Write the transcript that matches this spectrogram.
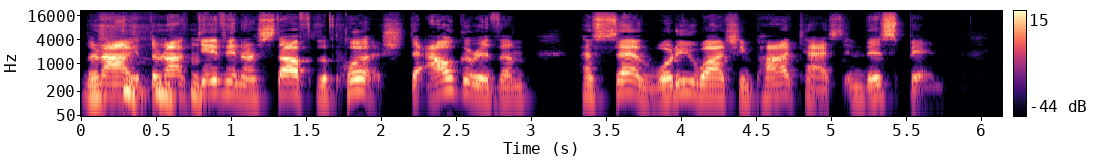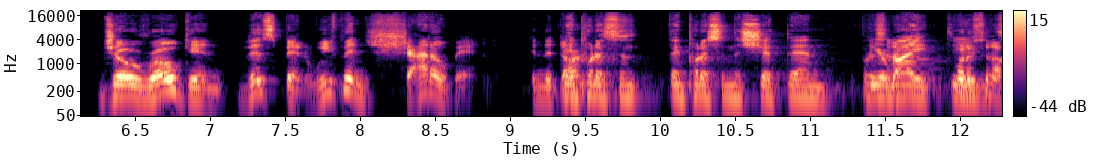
They're not. They're not giving our stuff the push. The algorithm has said, "What are you watching?" Podcast in this bin. Joe Rogan, this bin. We've been shadow banned in the They put us in. They put us in the shit bin. Put You're right. a- Put us in a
